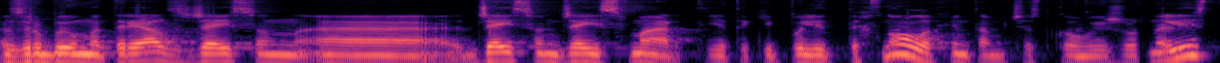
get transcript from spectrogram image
зробив матеріал з Джейсон е, Джейсон Джей Смарт. Є такий політтехнолог, він там частковий журналіст.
